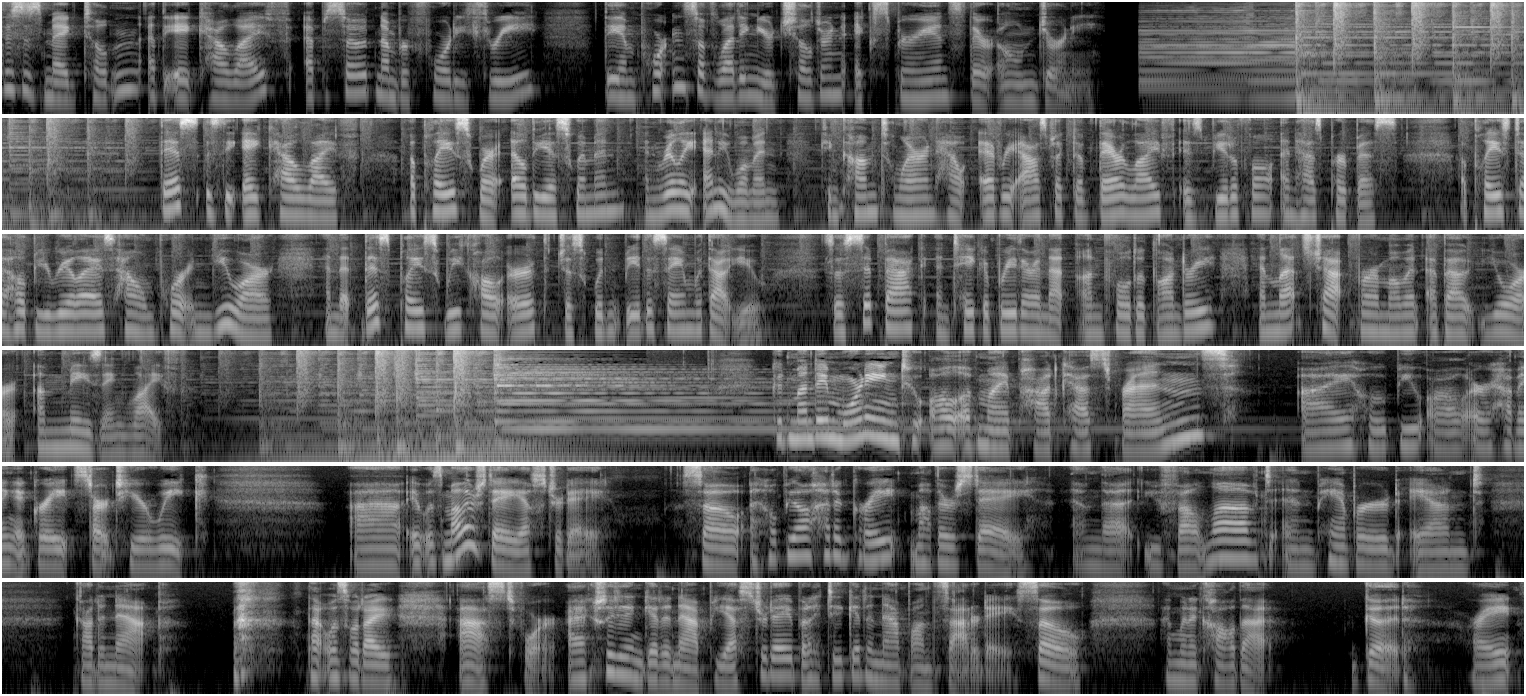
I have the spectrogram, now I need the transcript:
This is Meg Tilton at the 8 Cow Life, episode number 43 The Importance of Letting Your Children Experience Their Own Journey. This is the 8 Cow Life, a place where LDS women, and really any woman, can come to learn how every aspect of their life is beautiful and has purpose. A place to help you realize how important you are, and that this place we call Earth just wouldn't be the same without you. So sit back and take a breather in that unfolded laundry, and let's chat for a moment about your amazing life. Good Monday morning to all of my podcast friends. I hope you all are having a great start to your week. Uh, it was Mother's Day yesterday, so I hope you all had a great Mother's Day and that you felt loved and pampered and got a nap. That was what I asked for. I actually didn't get a nap yesterday, but I did get a nap on Saturday. So I'm going to call that good, right?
